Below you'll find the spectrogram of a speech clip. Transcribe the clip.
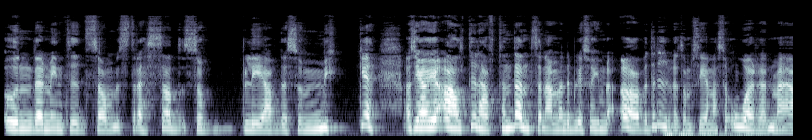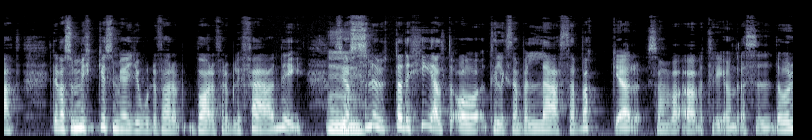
under min tid som stressad så blev det så mycket. Alltså jag har ju alltid haft tendenserna men det blev så himla överdrivet de senaste åren med att det var så mycket som jag gjorde för, bara för att bli färdig. Mm. Så jag mm. slutade helt att till exempel läsa böcker som var över 300 sidor.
